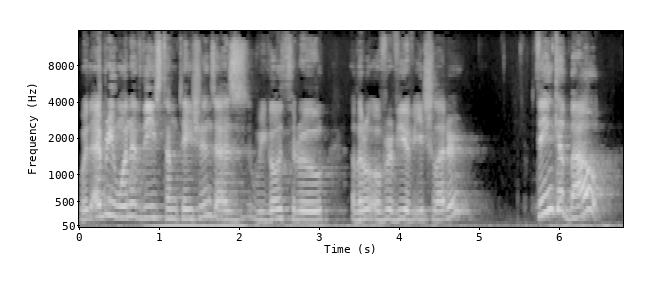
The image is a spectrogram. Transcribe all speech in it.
With every one of these temptations, as we go through a little overview of each letter, think about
